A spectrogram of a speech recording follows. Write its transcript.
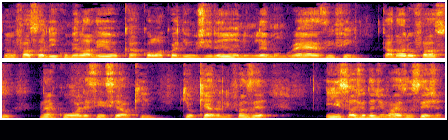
Então eu faço ali com melaleuca, coloco ali um gerânio, um lemongrass, enfim. Cada hora eu faço né, com óleo essencial que, que eu quero ali fazer. E isso ajuda demais, ou seja,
